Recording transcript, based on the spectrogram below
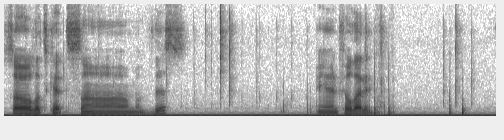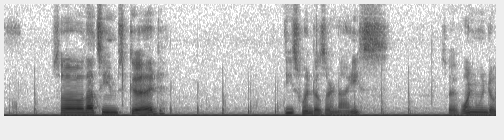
So let's get some of this and fill that in. So that seems good. These windows are nice. So we have one window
